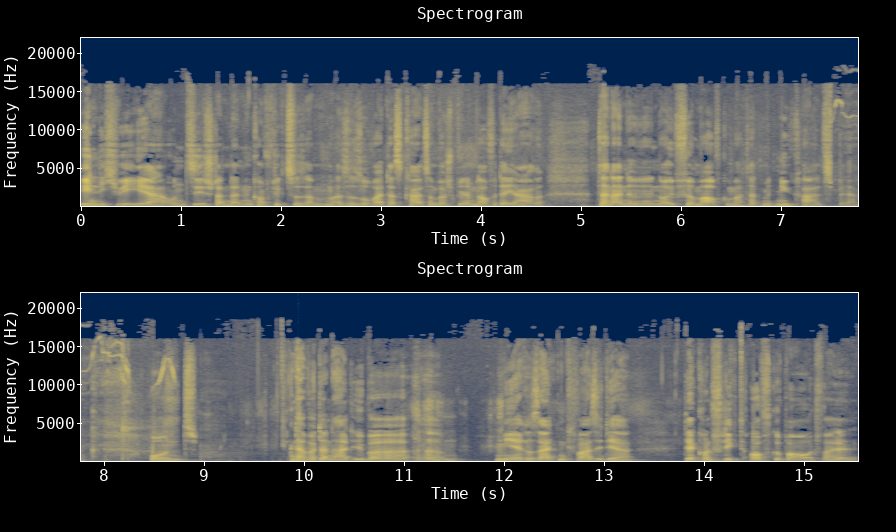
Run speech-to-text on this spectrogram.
ähnlich wie er und sie standen dann in Konflikt zusammen. Also so weit, dass Karl zum Beispiel im Laufe der Jahre dann eine neue Firma aufgemacht hat mit New Karlsberg. Und da wird dann halt über ähm, mehrere Seiten quasi der, der Konflikt aufgebaut, weil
